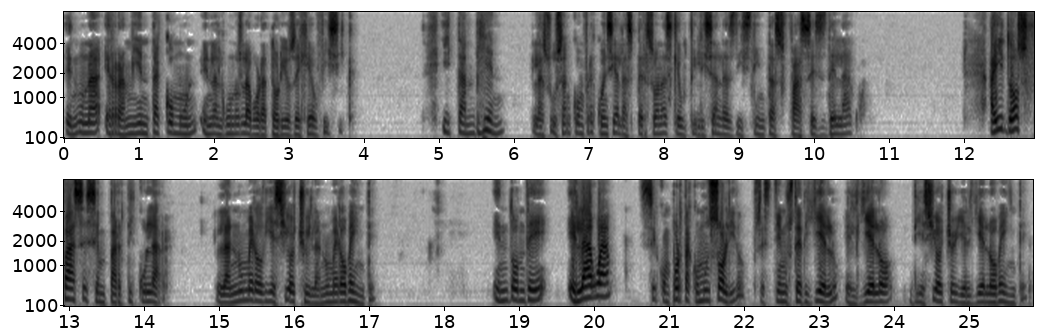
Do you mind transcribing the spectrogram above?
en una herramienta común en algunos laboratorios de geofísica. Y también las usan con frecuencia las personas que utilizan las distintas fases del agua. Hay dos fases en particular, la número 18 y la número 20, en donde el agua se comporta como un sólido, pues tiene usted hielo, el hielo 18 y el hielo 20,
